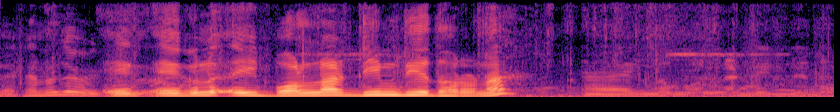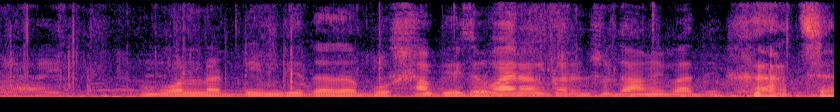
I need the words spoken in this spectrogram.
দেখানো যাবে এগুলো এই বল্লার ডিম দিয়ে ধরো না? হ্যাঁ এগুলো বললার ডিম দিয়ে ধরা হয়। বল্লার ডিম দিয়ে দাদা বড়শি দিয়ে ভাইরাল করেন শুধু আমি বাদে। আচ্ছা।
